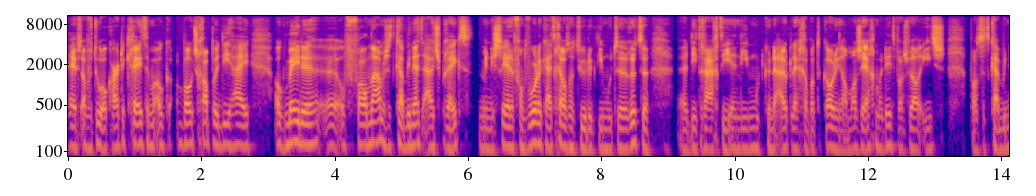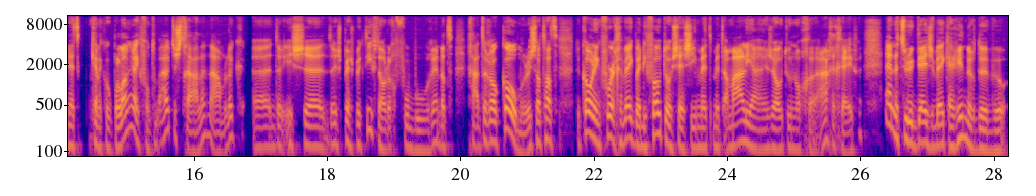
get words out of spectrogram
heeft af en toe ook hartekreten, maar ook boodschappen die hij ook mede, eh, of vooral namens het kabinet uitspreekt. De ministeriële verantwoordelijkheid geldt natuurlijk, die moet eh, Rutte, eh, die draagt die en die moet kunnen uitleggen wat de koning allemaal zegt. Maar dit was wel iets wat het kabinet kennelijk ook belangrijk vond om uit te stralen. Namelijk, er, is, er is perspectief nodig voor boeren en dat gaat er ook komen. Dus dat had de koning vorige week bij die fotosessie met, met Amalia en zo toen nog aangegeven. En natuurlijk deze week herinnerden we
